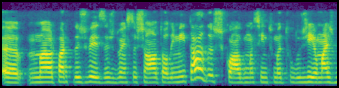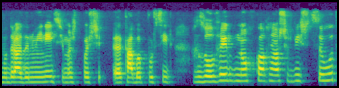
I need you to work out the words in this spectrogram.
a maior parte das vezes as doenças são autolimitadas, com alguma sintomatologia mais moderada no início, mas depois acaba por se ir resolvendo, não recorrem aos serviços de saúde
